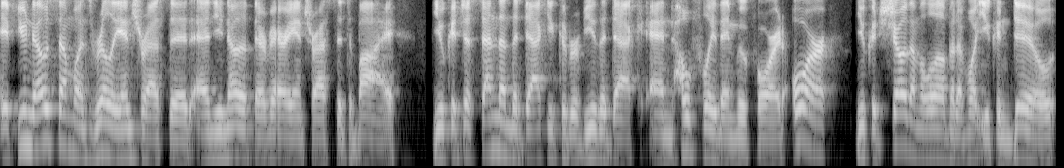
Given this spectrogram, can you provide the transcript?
if you know someone's really interested and you know that they're very interested to buy, you could just send them the deck, you could review the deck, and hopefully they move forward. Or you could show them a little bit of what you can do,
